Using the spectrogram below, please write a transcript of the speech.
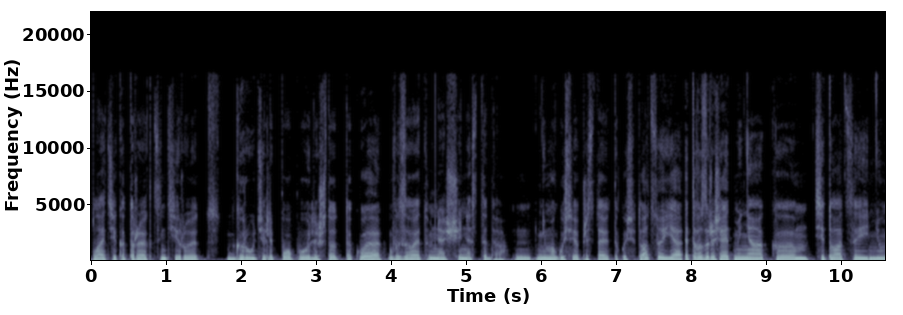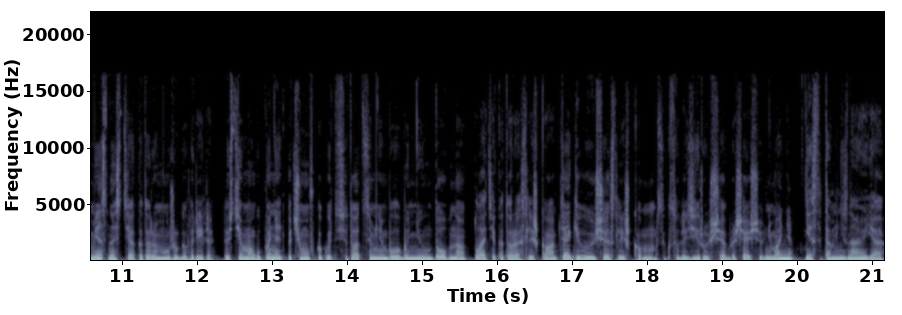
платье, которое акцентирует грудь или попу или что-то такое, вызывает у меня ощущение стыда. Не могу себе представить такую ситуацию. Я... Это возвращает меня к ситуации неуместности, о которой мы уже говорили. То есть я могу понять, почему в какой-то ситуации мне было бы неудобно платье, которое слишком обтягивающее, слишком сексуализирующее, обращающее внимание. Если там, не знаю, я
